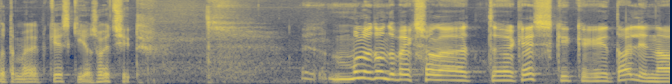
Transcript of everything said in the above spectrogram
võtame Keski ja sotsid mulle tundub, eks ole, et Kesk ikkagi Tallinna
